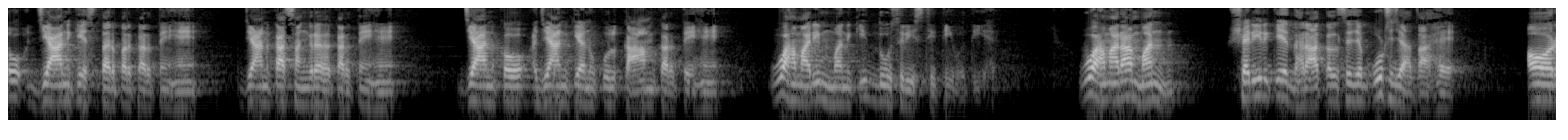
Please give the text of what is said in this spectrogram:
तो ज्ञान के स्तर पर करते हैं ज्ञान का संग्रह करते हैं, ज्ञान को, ज्ञान के अनुकूल काम करते हैं, वो हमारी मन की दूसरी स्थिति होती है। वो हमारा मन शरीर के धरातल से जब उठ जाता है और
